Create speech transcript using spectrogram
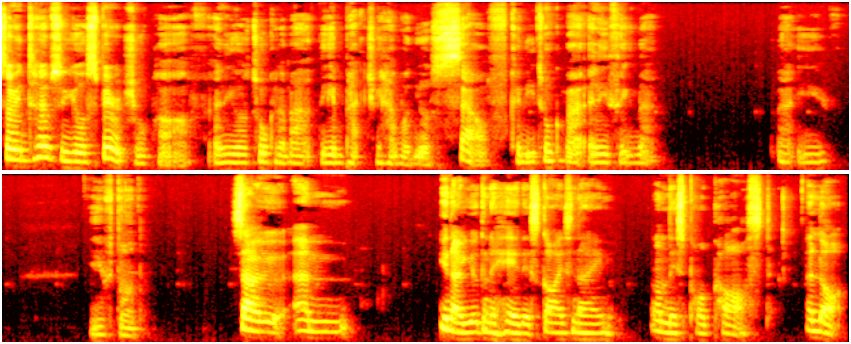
So, in terms of your spiritual path, and you're talking about the impact you have on yourself, can you talk about anything that that you you've done? So, um, you know, you're going to hear this guy's name on this podcast a lot.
